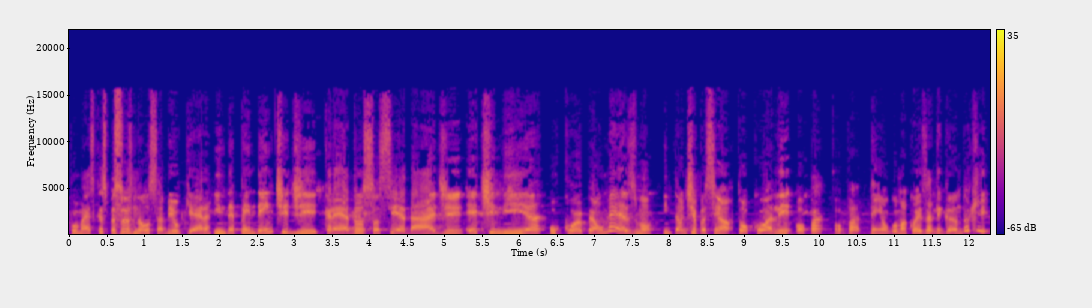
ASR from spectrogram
por mais que as pessoas não sabiam o que era, independente de credo, sociedade, etnia, o corpo é o mesmo. Então, tipo assim, ó, tocou ali, opa, opa, tem alguma coisa ligando aqui.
